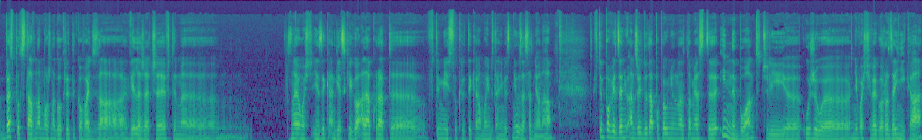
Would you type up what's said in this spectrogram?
bezpodstawna. Można go krytykować za wiele rzeczy, w tym y, znajomość języka angielskiego, ale akurat y, w tym miejscu krytyka moim zdaniem jest nieuzasadniona. W tym powiedzeniu Andrzej Duda popełnił natomiast inny błąd, czyli użył niewłaściwego rodzajnika.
